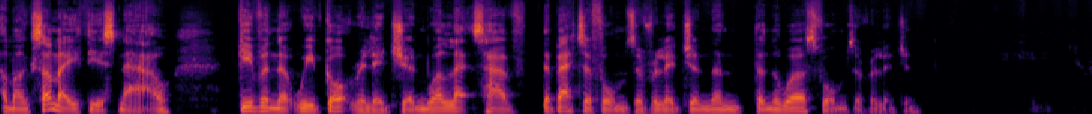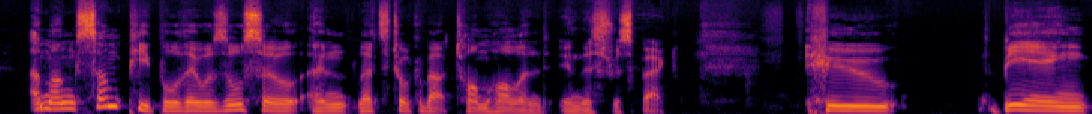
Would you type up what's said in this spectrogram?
among some atheists now. Given that we've got religion, well, let's have the better forms of religion than than the worst forms of religion. Among some people, there was also, and let's talk about Tom Holland in this respect, who, being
